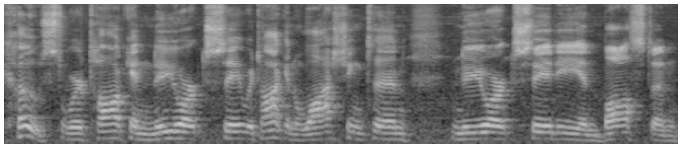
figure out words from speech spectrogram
coast. We're talking New York City, we're talking Washington, New York City, and Boston.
